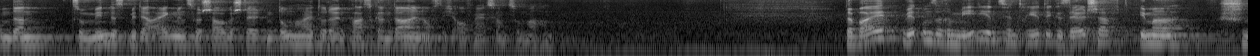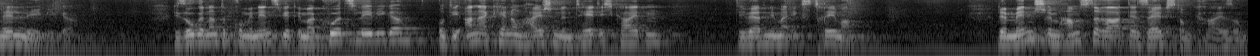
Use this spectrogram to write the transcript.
um dann zumindest mit der eigenen zur Schau gestellten Dummheit oder ein paar Skandalen auf sich aufmerksam zu machen. Dabei wird unsere medienzentrierte Gesellschaft immer schnelllebiger. Die sogenannte Prominenz wird immer kurzlebiger und die Anerkennung heischenden Tätigkeiten, die werden immer extremer. Der Mensch im Hamsterrad der Selbstumkreisung.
